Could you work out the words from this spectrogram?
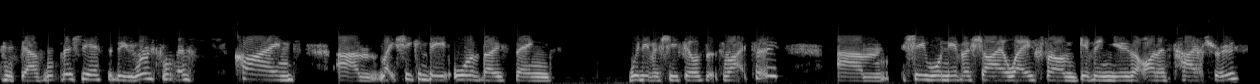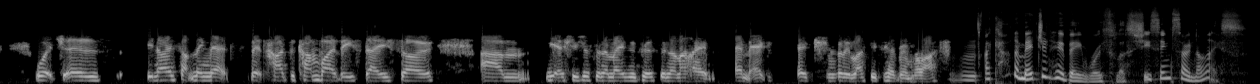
herself. Whether she has to be ruthless, kind, um, like she can be all of those things whenever she feels it's right to. Um, she will never shy away from giving you the honest, hard truth, which is you know something that's that's hard to come by these days. So um, yeah, she's just an amazing person, and I am actually really lucky to have her in my life. Mm, I can't imagine her being ruthless. She seems so nice.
